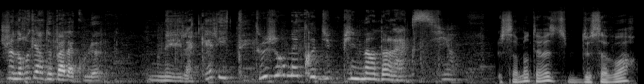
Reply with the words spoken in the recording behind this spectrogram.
Je ne regarde pas la couleur, mais la qualité. Toujours mettre du piment dans l'action ça m'intéresse de savoir,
